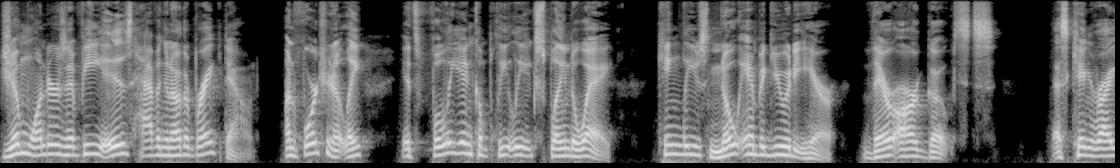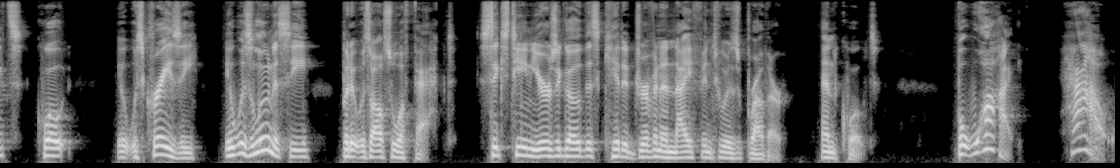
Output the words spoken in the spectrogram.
Jim wonders if he is having another breakdown. Unfortunately, it's fully and completely explained away. King leaves no ambiguity here. There are ghosts. As King writes, quote, It was crazy, it was lunacy, but it was also a fact. Sixteen years ago, this kid had driven a knife into his brother. End quote. But why? How?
